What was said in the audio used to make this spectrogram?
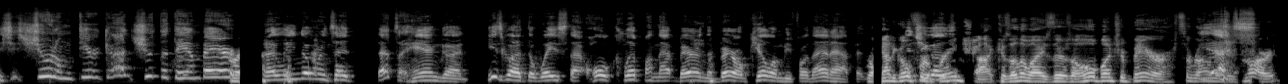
She's, shoot him, dear God, shoot the damn bear. And I leaned over and said, that's a handgun. He's going to have to waste that whole clip on that bear, and the bear will kill him before that happens. Got to go and for a goes, brain shot because otherwise there's a whole bunch of bear surrounding yes. his heart.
